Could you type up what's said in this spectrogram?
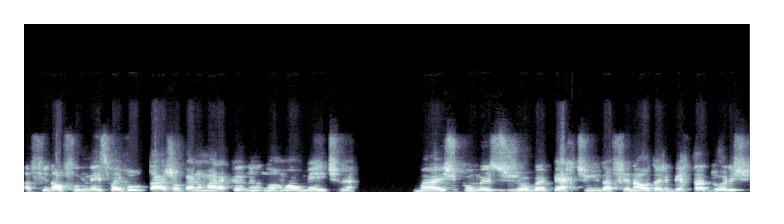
Afinal, o Fluminense vai voltar a jogar no Maracanã normalmente, né? Mas como esse jogo é pertinho da final da Libertadores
